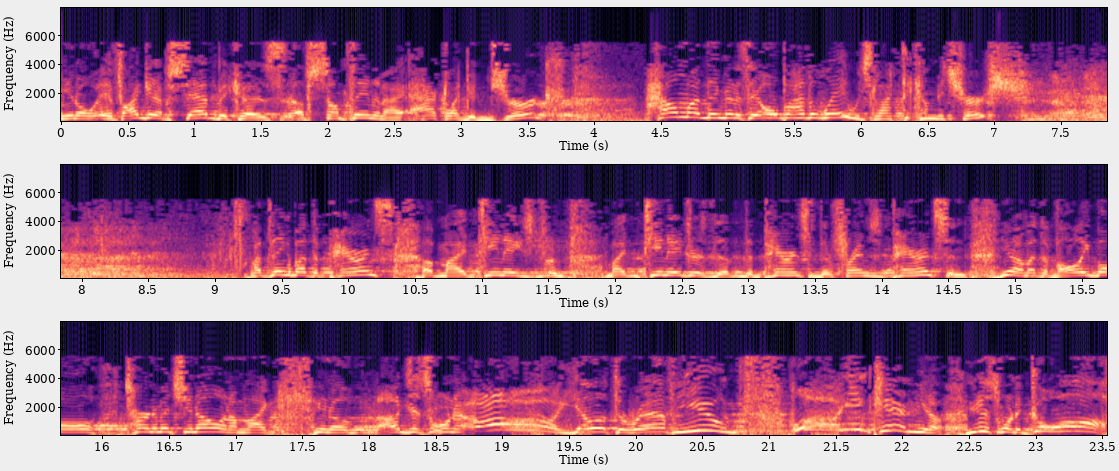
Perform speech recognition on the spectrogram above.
you know, if I get upset because of something and I act like a jerk, how am I then going to say, oh, by the way, would you like to come to church? I think about the parents of my teenage, my teenagers, the, the parents of their friends' parents, and you know, I'm at the volleyball tournaments, you know, and I'm like, you know, I just want to, oh, yell at the ref, you, whoa, you can't, you know, you just want to go off.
